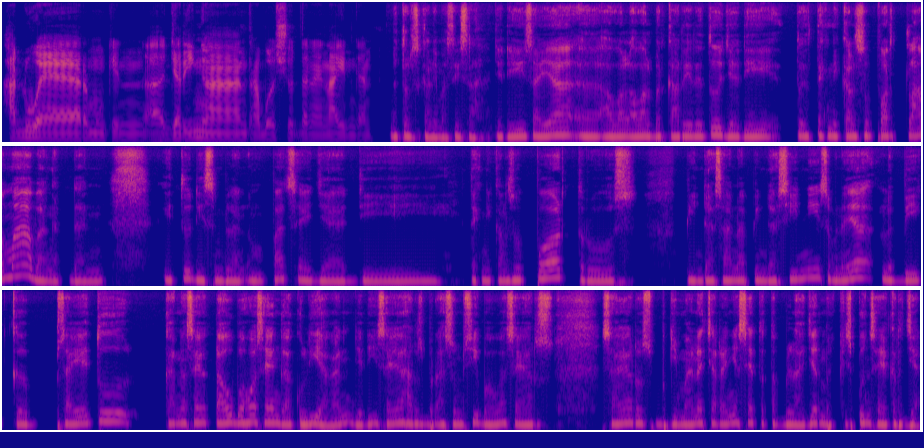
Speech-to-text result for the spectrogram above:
hardware, mungkin, uh, jaringan, troubleshoot dan lain-lain kan? Betul sekali Mas Isa. Jadi saya, uh, awal-awal berkarir itu jadi technical support lama banget dan itu di 94 saya jadi technical support, terus pindah sana pindah sini. Sebenarnya lebih ke saya itu karena saya tahu bahwa saya nggak kuliah kan, jadi saya harus berasumsi bahwa saya harus saya harus bagaimana caranya saya tetap belajar meskipun saya kerja.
